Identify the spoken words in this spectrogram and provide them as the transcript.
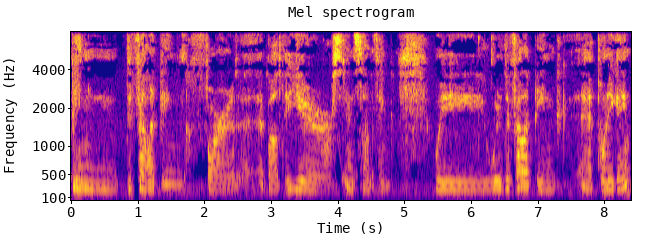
been developing for uh, about a year or and something. We were developing a pony game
